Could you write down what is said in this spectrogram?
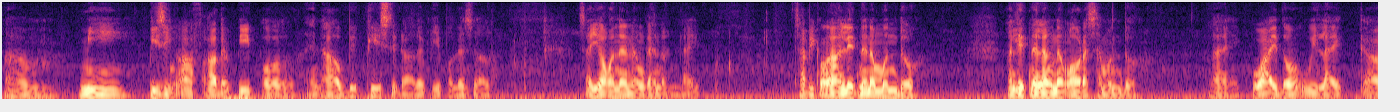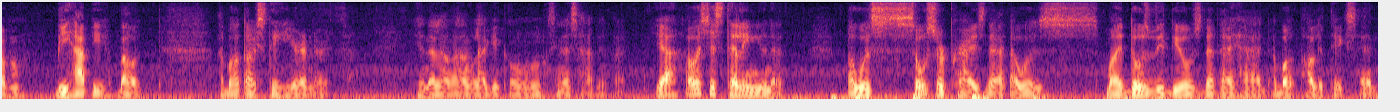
um, me pissing off other people and I'll be pissed with other people as well. So ayoko na ng ganun. Like, sabi ko nga, ang lit na ng mundo. Ang lit na lang ng oras sa mundo. Like, why don't we like um, be happy about about our stay here on earth. Yan na lang ang lagi kong sinasabi. But yeah, I was just telling you that I was so surprised that I was my those videos that I had about politics and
